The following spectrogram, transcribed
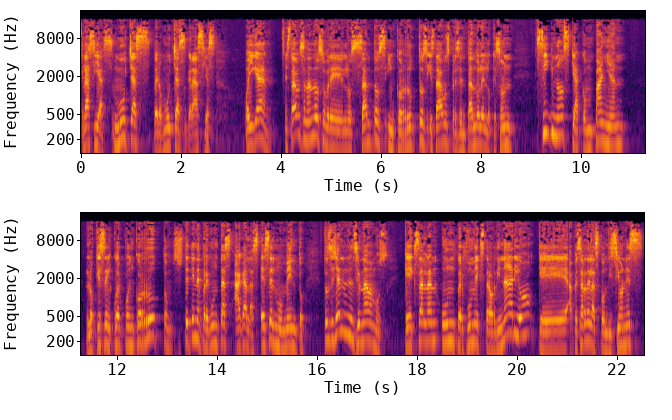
Gracias, muchas, pero muchas gracias. Oiga, estábamos hablando sobre los santos incorruptos y estábamos presentándole lo que son signos que acompañan lo que es el cuerpo incorrupto. Si usted tiene preguntas, hágalas, es el momento. Entonces ya les mencionábamos que exhalan un perfume extraordinario que a pesar de las condiciones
